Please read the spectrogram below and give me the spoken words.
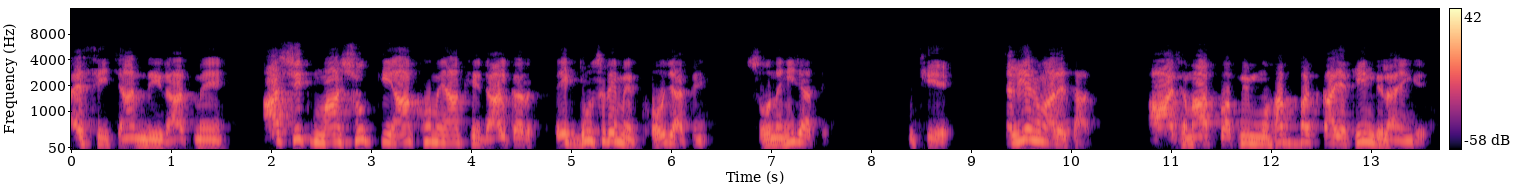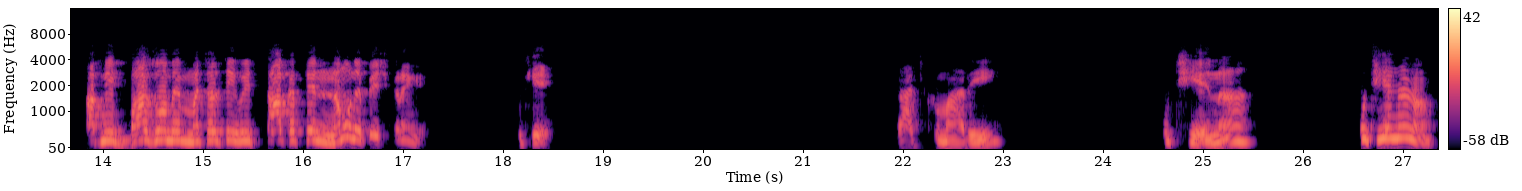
ऐसी चांदनी रात में आशिक माशूक की आँखों में आँखें डालकर एक दूसरे में खो जाते हैं, सो नहीं जाते। उठिए, चलिए हमारे साथ। आज हम आपको अपनी मोहब्बत का यकीन दिलाएँगे, अपनी बाजों में मचलती हुई ताकत के नमूने पेश करेंगे। उठिए। राजकुमारी, उठिए ना उठिए ना।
